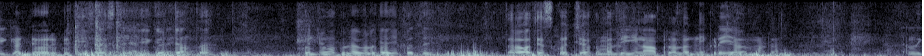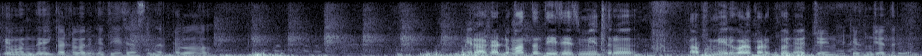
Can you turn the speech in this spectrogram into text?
ఈ గడ్డి వరకు తీసేస్తే ఈ గడ్డి అంతా కొంచెం ఒక లెవెల్గా అయిపోద్ది. తర్వాత ఇసుకొచ్చాక మళ్ళీ ఈ నాపరాలన్నీ ఇక్కడ వేయాలన్నమాట. అందుకే ముందు ఈ గడ్డి వరకు తీసేస్తున్నారు పిల్లలు. మీరు ఆ గడ్డి మొత్తం తీసేసి మీ ఇద్దరు అప్పుడు మీరు కూడా కడుక్కొని వచ్చేయండి టిఫిన్ చేద్దరు కానీ.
